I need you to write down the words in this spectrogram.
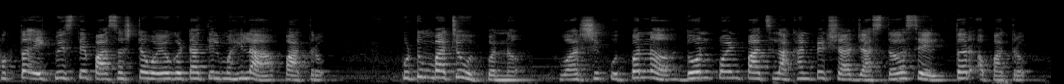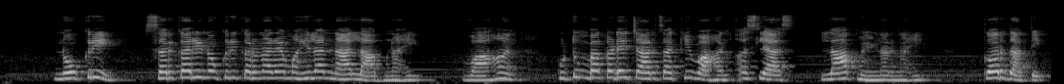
फक्त एकवीस ते पासष्ट वयोगटातील महिला पात्र. कुटुंबाचे उत्पन्न. वार्षिक उत्पन्न दोन पॉईंट पाच लाखांपेक्षा जास्त असेल तर अपात्र. नोकरी. सरकारी नोकरी करणाऱ्या महिलांना लाभ नाही. वाहन. कुटुंबाकडे चारचाकी वाहन असल्यास लाभ मिळणार नाही. करदाते.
